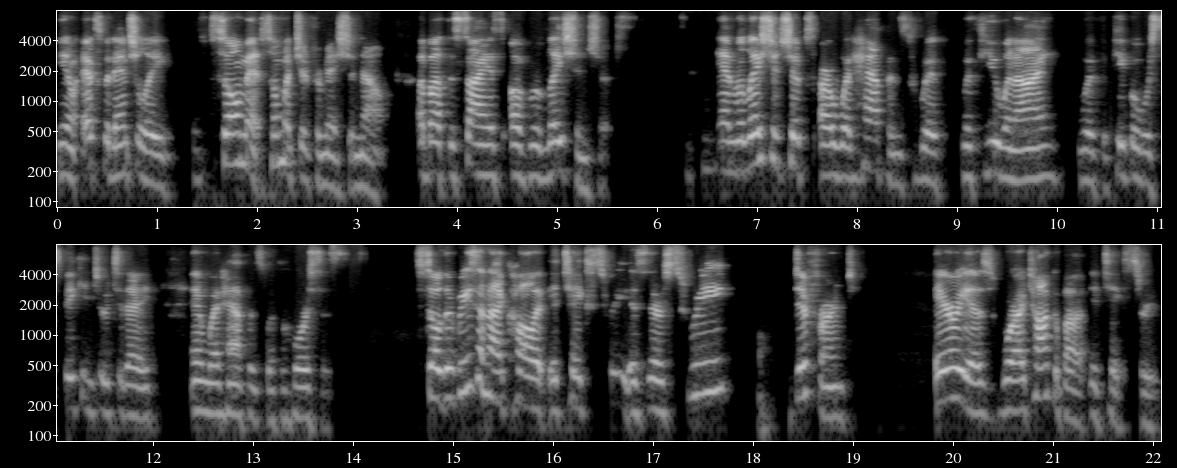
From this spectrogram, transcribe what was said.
you know, exponentially so much, so much information now about the science of relationships. Mm-hmm. And relationships are what happens with, with you and I, with the people we're speaking to today, and what happens with the horses. So the reason I call it It Takes Three is there's three different areas where I talk about it takes three.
